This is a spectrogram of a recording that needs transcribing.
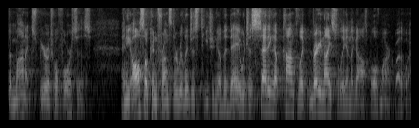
demonic spiritual forces. And he also confronts the religious teaching of the day, which is setting up conflict very nicely in the Gospel of Mark, by the way.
